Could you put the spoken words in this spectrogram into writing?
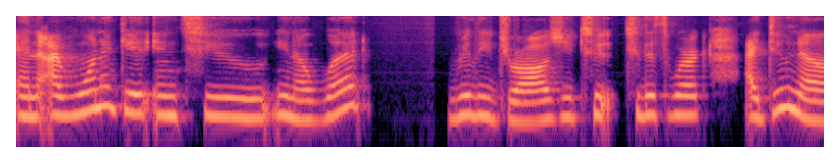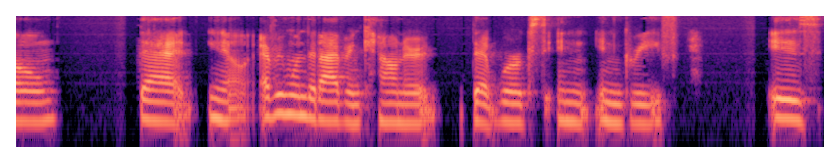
and I want to get into, you know, what really draws you to to this work. I do know that, you know, everyone that I've encountered that works in in grief is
